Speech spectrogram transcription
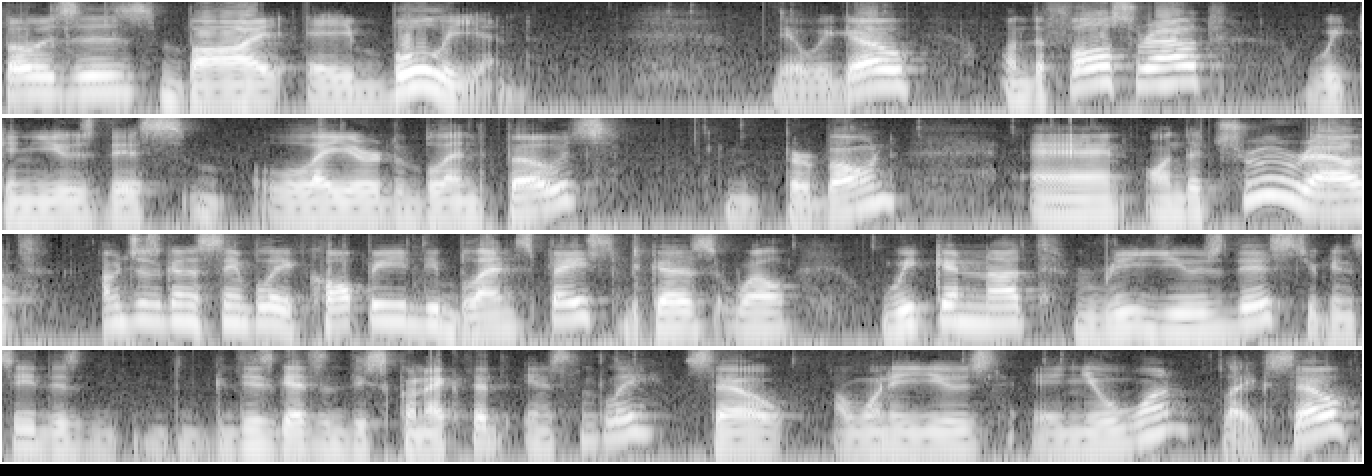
poses by a boolean. There we go. On the false route, we can use this layered blend pose per bone. And on the true route, I'm just gonna simply copy the blend space because, well, we cannot reuse this. You can see this this gets disconnected instantly. So I want to use a new one like so.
